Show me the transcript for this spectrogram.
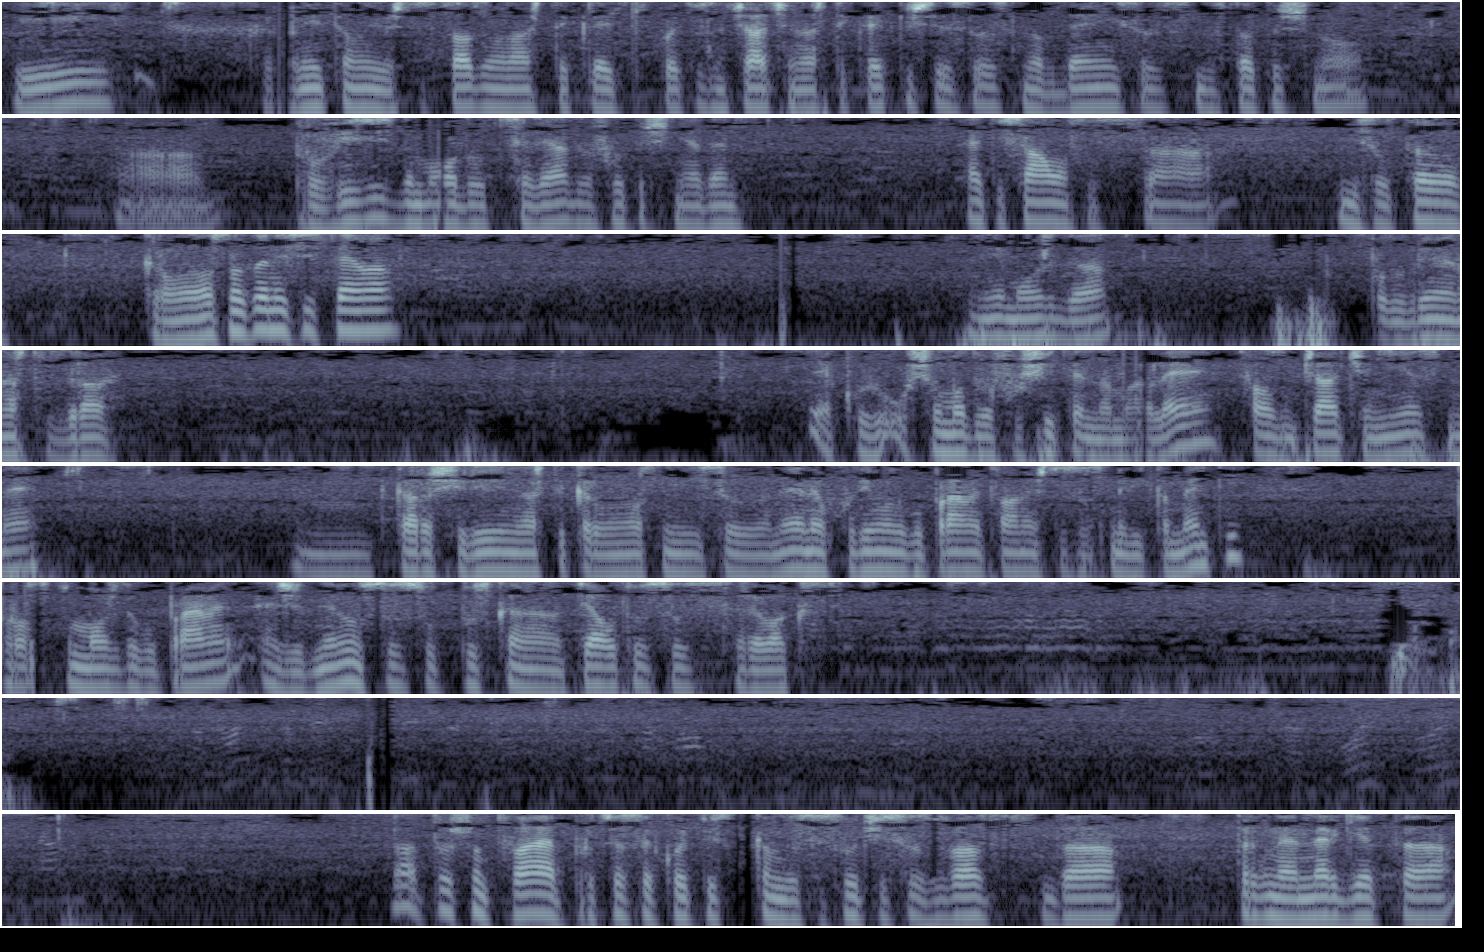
и хранителни вещества до нашите клетки, което означава, че нашите клетки ще са снабдени с достатъчно а, провизии, за да могат да оцелят в утрешния ден. Ето само с а, мисълта в кръвоносната ни система ние може да подобриме нашето здраве. Ако шумът в ушите намалее, това означава, че ние сме така разширили нашите кръвоносни съдове. Не е необходимо да го правим това нещо с медикаменти, просто може да го правим ежедневно с отпускане на тялото с релакс. Да, точно това е процеса, който искам да се случи с вас, да тръгне енергията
